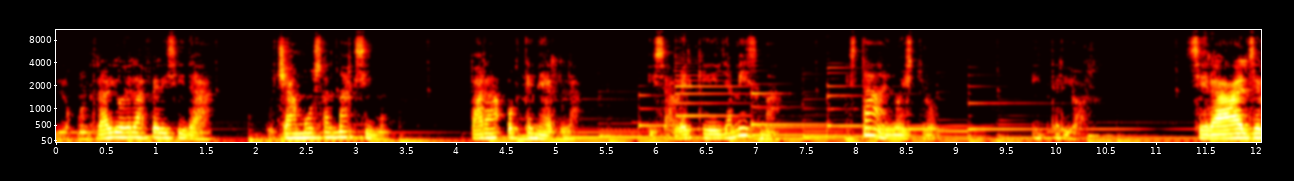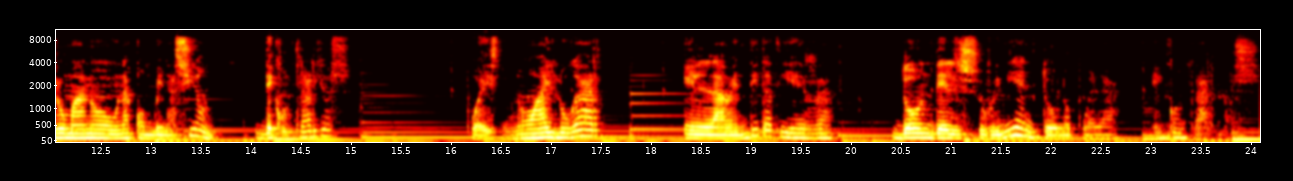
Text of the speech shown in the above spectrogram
Lo contrario de la felicidad, luchamos al máximo para obtenerla y saber que ella misma está en nuestro interior. ¿Será el ser humano una combinación de contrarios? Pues no hay lugar en la bendita tierra donde el sufrimiento no pueda encontrarnos.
